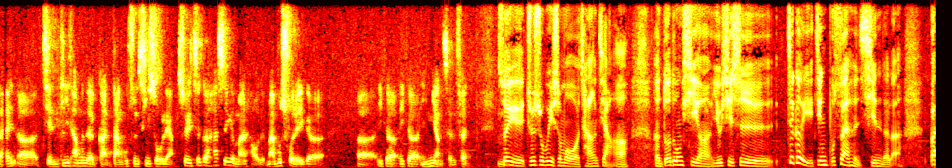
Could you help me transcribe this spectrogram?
来呃减低他们的胆胆固醇吸收量，所以这个它是一个蛮好的、蛮不错的一个呃一个一个营养成分。所以就是为什么我常讲啊，很多东西啊，尤其是这个已经不算很新的了，不，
